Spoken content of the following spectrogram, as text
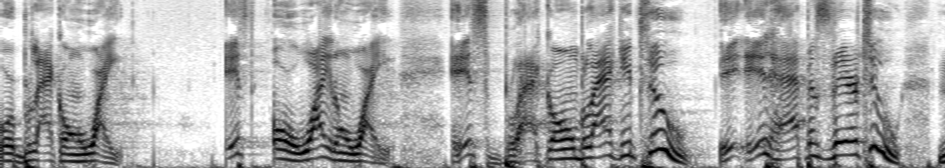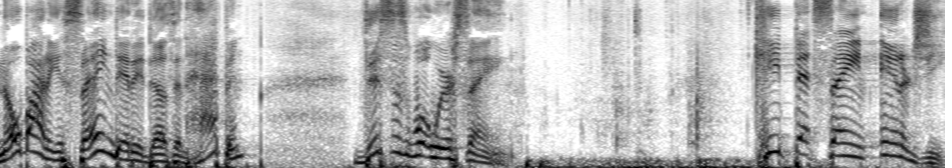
or black on white. It's or white on white. It's black on black it too. It, it happens there too. Nobody is saying that it doesn't happen. This is what we're saying. Keep that same energy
